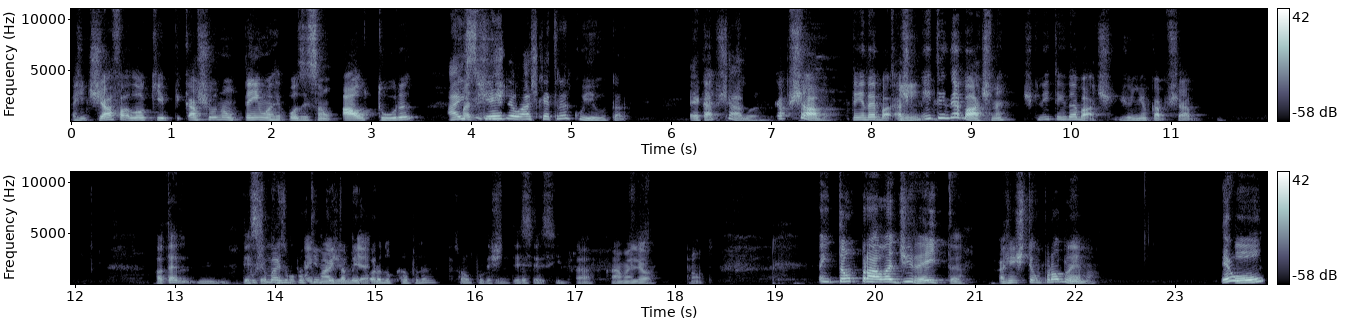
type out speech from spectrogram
a gente já falou que Pikachu não tem uma reposição à altura, A Mas a esquerda gente- eu acho que é tranquilo, tá? É capixaba. Capixaba. Tem debate. Acho que nem tem debate, né? Acho que nem tem debate. Juninho Capixaba. Até descer Puxa mais um a pouquinho, porque imagem tá é. fora do campo, né? Só um Deixa pouquinho. eu descer assim pra ficar melhor. Pronto. Então, para ala direita, a gente tem um problema. Eu- Ou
